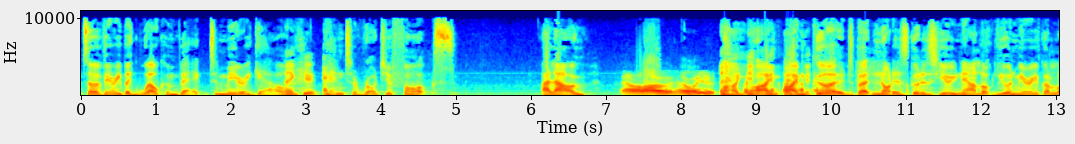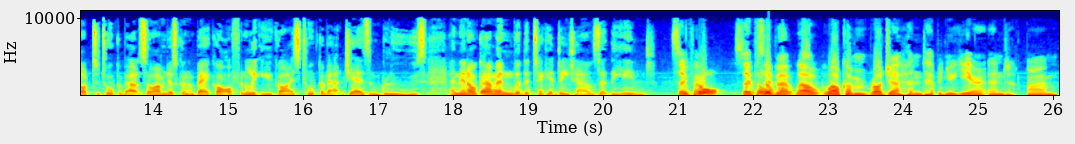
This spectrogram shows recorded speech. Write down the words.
So a very big welcome back to Mary Gow. Thank you. And to Roger Fox. Hello. Hello, how are you? I, I'm, I'm good, but not as good as you. Now, look, you and Mary have got a lot to talk about, so I'm just going to back off and let you guys talk about jazz and blues, and then I'll come in with the ticket details at the end. Super. Cool. Super, Cool. super. Well, welcome, Roger, and Happy New Year. And I'm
